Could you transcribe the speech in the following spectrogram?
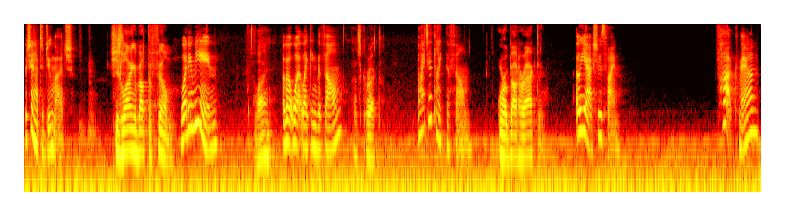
We didn't have to do much. She's lying about the film. What do you mean? Lying? About what? Liking the film? That's correct. Oh, I did like the film. Or about her acting. Oh, yeah, she was fine. Fuck, man.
